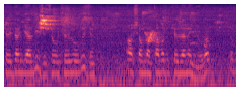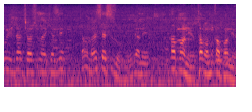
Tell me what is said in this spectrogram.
köyden geldiği için, çoğu köylü olduğu için akşamdan kapatıp köylerine gidiyorlar. Ve bu yüzden çarşı merkezi tamamen sessiz oluyor. Yani kapanıyor, tamamı kapanıyor.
